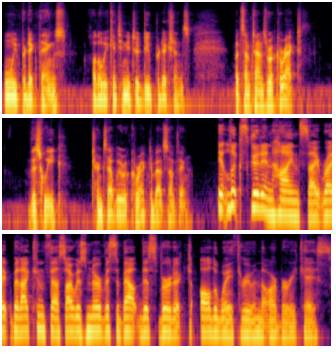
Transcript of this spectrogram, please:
when we predict things although we continue to do predictions. But sometimes we're correct. This week, turns out we were correct about something. It looks good in hindsight, right? But I confess I was nervous about this verdict all the way through in the Arbery case.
